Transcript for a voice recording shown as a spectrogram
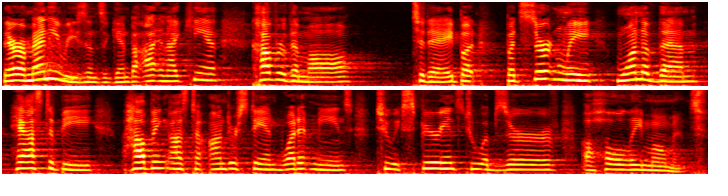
There are many reasons, again, but I, and I can't cover them all today, but, but certainly one of them has to be helping us to understand what it means to experience, to observe a holy moment.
